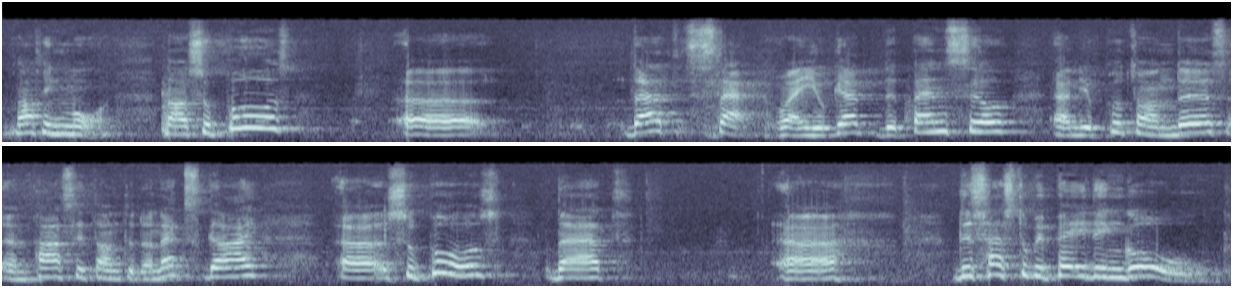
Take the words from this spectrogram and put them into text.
nothing more. Now, suppose uh, that step when you get the pencil and you put on this and pass it on to the next guy, uh, suppose that uh, this has to be paid in gold.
